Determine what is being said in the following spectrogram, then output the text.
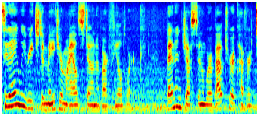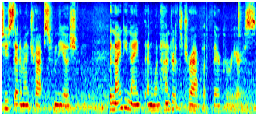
Today we reached a major milestone of our fieldwork. Ben and Justin were about to recover two sediment traps from the ocean, the 99th and 100th trap of their careers.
